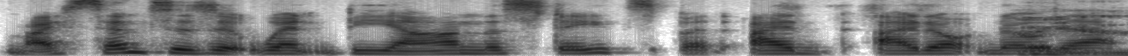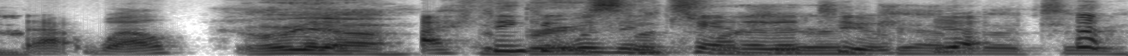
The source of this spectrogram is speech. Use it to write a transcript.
my sense is it went beyond the states, but I I don't know oh, that yeah. that well. Oh yeah, I think it was in Canada too. In Canada yeah. too.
